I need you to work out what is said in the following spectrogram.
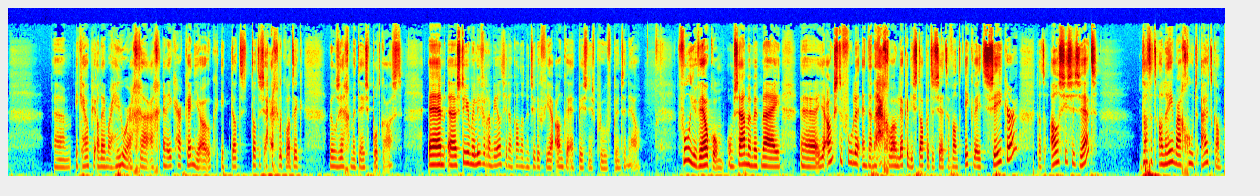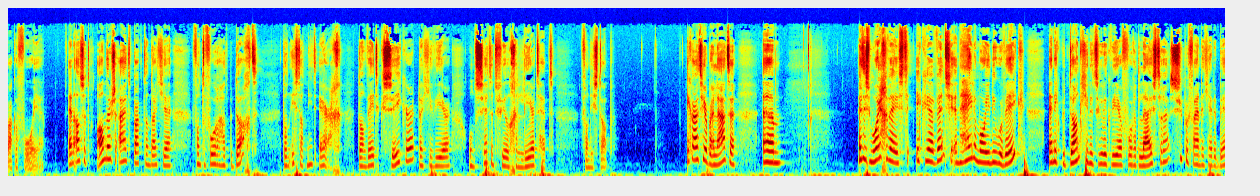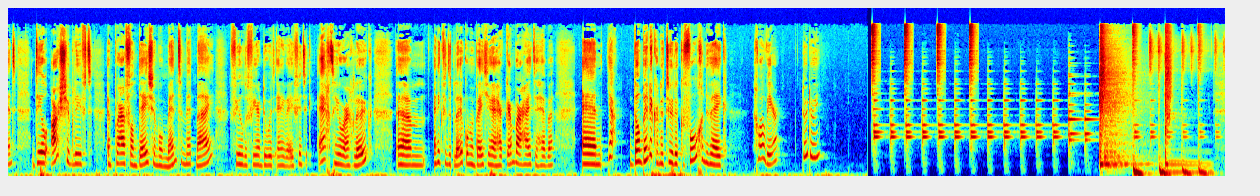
Um, ik help je alleen maar heel erg graag. En ik herken je ook. Ik, dat, dat is eigenlijk wat ik wil zeggen met deze podcast. En uh, stuur me liever een mailtje, dan kan dat natuurlijk via anke.businessproof.nl. Voel je welkom om samen met mij uh, je angst te voelen en daarna gewoon lekker die stappen te zetten. Want ik weet zeker dat als je ze zet, dat het alleen maar goed uit kan pakken voor je. En als het anders uitpakt dan dat je van tevoren had bedacht, dan is dat niet erg. Dan weet ik zeker dat je weer ontzettend veel geleerd hebt van die stap. Ik ga het hierbij laten. Um, het is mooi geweest. Ik uh, wens je een hele mooie nieuwe week. En ik bedank je natuurlijk weer voor het luisteren. Super fijn dat jij er bent. Deel alsjeblieft een paar van deze momenten met mij. Feel the fear, do it anyway. Vind ik echt heel erg leuk. Um, en ik vind het leuk om een beetje herkenbaarheid te hebben. En ja, dan ben ik er natuurlijk volgende week gewoon weer. Doei doei.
